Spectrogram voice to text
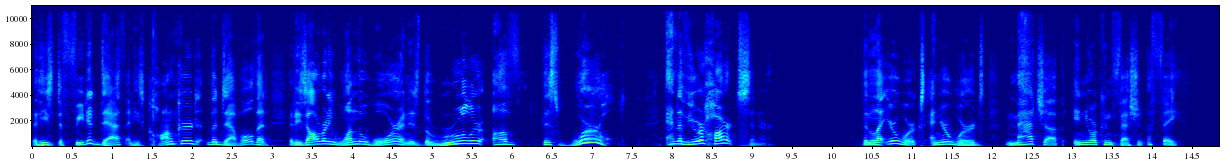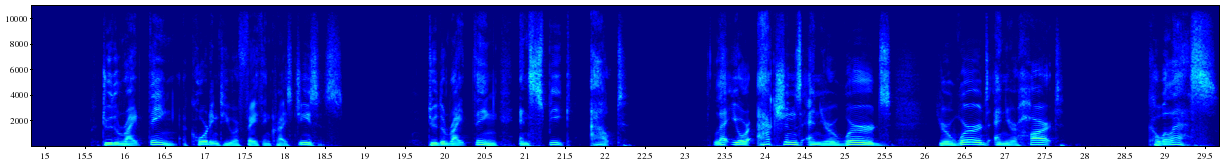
that He's defeated death and He's conquered the devil, that, that He's already won the war and is the ruler of this world and of your heart, sinner, then let your works and your words match up in your confession of faith. Do the right thing according to your faith in Christ Jesus. Do the right thing and speak out. Let your actions and your words, your words and your heart coalesce,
